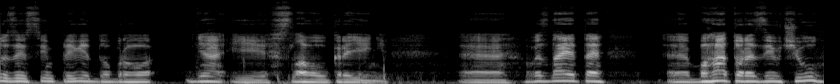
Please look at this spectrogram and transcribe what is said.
Друзі, всім привіт, доброго дня і слава Україні. Е, ви знаєте, е, багато разів чув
